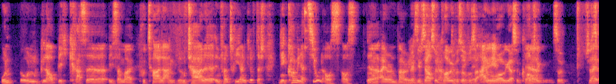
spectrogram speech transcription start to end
un, unglaublich krasse, ich sag mal, Brutale Angriff. brutale Infanterieangriff. Das, eine Kombination aus, aus äh, Iron Da Warriors. gibt's ja auch so und ein Death Guard Comic, wo so, wo so. Iron Warriors und Korps Ja. so Weil,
